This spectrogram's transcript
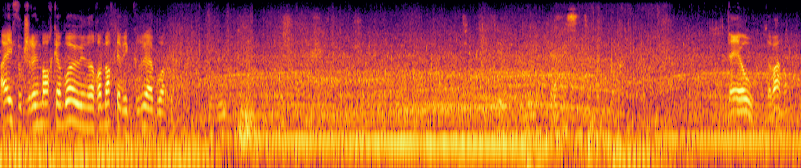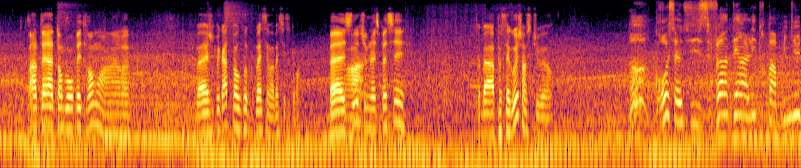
Ah, il faut que je remorque à bois ou une remorque avec grue à bois. Eh oh, ça va, non? Pas intérêt à t'embourber devant moi, hein. Bah je regarde pas où faut passer on va passer tout droit. Bah, sinon, Ah. tu me laisses passer. Bah passe à gauche hein, si tu veux. hein. Gros, ça utilise 21 litres par minute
